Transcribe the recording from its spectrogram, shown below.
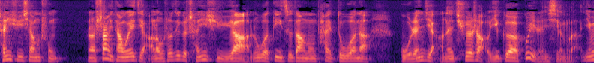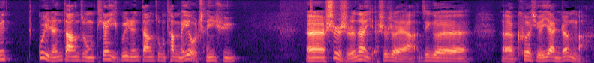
辰戌相冲啊。上一堂我也讲了，我说这个辰戌呀，如果地支当中太多呢，古人讲呢，缺少一个贵人星了，因为贵人当中，天乙贵人当中，他没有辰戌。呃，事实呢也是这样，这个呃科学验证啊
